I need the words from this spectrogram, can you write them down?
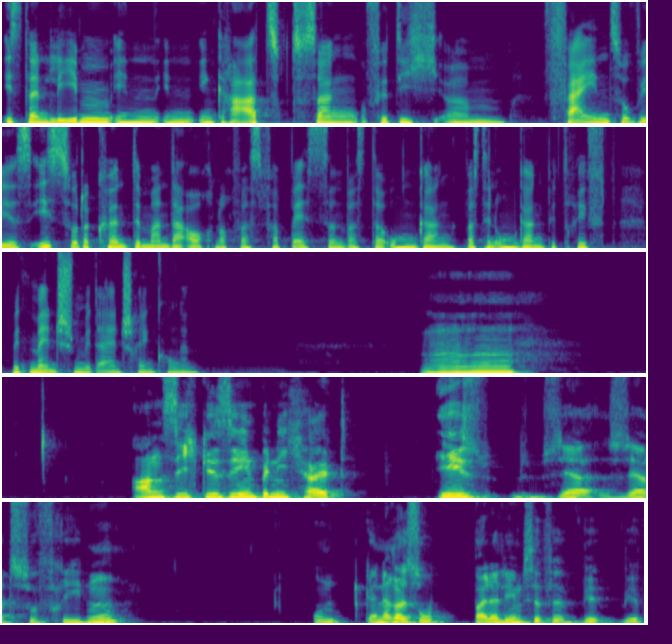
ist dein Leben in, in, in Graz sozusagen für dich ähm, fein, so wie es ist, oder könnte man da auch noch was verbessern, was der Umgang, was den Umgang betrifft mit Menschen mit Einschränkungen? Mm. An sich gesehen bin ich halt eh sehr, sehr zufrieden. Und generell so bei der Lebenshilfe, wir, wir,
